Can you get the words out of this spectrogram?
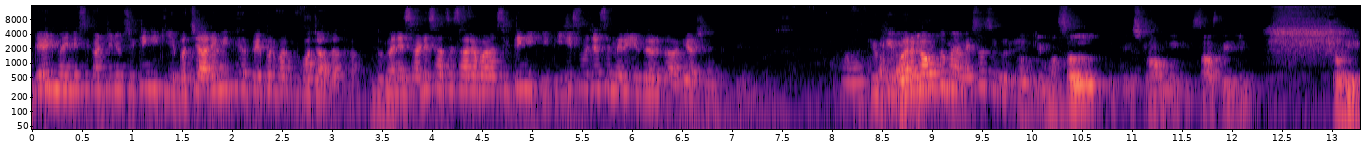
डेढ़ महीने से कंटिन्यू सिटिंग ही की है। बच्चे आ रहे नहीं थे और पेपर वर्क बहुत ज़्यादा था। तो मैंने साढ़े सात से साढ़े बारह सिटिंग ही की थी। इस वजह से मेरे ये दर्द आ गया शायद। हाँ, क्योंकि वर्कआउट तो मैं हमेशा से कर रही आपकी हूँ मसल उतनी स्ट्रांग नहीं थी। सांस लीजिए छोड़िए।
